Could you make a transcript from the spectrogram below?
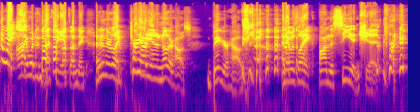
the way I would investigate something. And then they're like, turn out he had another house. Bigger house. And it was like on the sea and shit. right?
